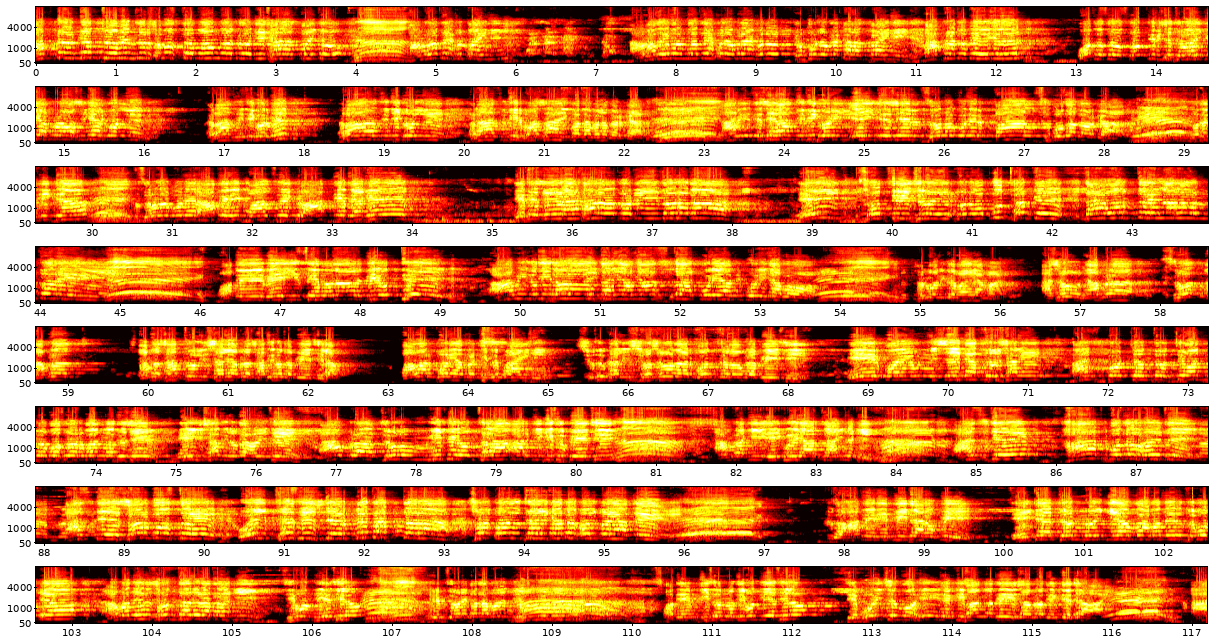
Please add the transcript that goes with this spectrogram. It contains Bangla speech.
আপনার নেতৃবৃন্দর সমস্ত মামলাগুলো কি খারাপ পাইতো আমরা তো এখন পাইনি। আমাদের মামলা এখন আমরা এখনও সম্পূর্ণ আমরা খালাস পাইনি। আপনারা তো পেয়ে গেলেন। অথচ ছত্রিশে জুলাইকে আপনারা অস্বীকার করলেন। রাজনীতি করবেন? রাজনীতি করলে রাজনীতির ভাষায় কথা বলা দরকার। আর এই দেশে রাজনীতি করি এই দেশের জনগণের পাল বোঝা দরকার। কথা ঠিক না? জনগণের হাতের এই পালস একটু আমি যদি দাঁড়াই তাহলে আমি আস্থা করে আমি পড়ে যাব। সম্মানিত ভাইয়ের আমার আসুন আমরা আমরা আমরা সাতচল্লিশ সালে আমরা স্বাধীনতা পেয়েছিলাম। পাওয়ার পরে আমরা কিছু পাইনি। শুধু খালি শোষণ আর বঞ্চনা আমরা পেয়েছি। এরপরে উনিশশো একাত্তর সালে আজ পর্যন্ত চুয়ান্ন বছর বাংলাদেশের এই স্বাধীনতা হয়েছে। আমরা জুলুম নিপীড়ন ছাড়া আর কি কিছু পেয়েছি? আমরা কি এইগুলি আর চাই নাকি? আজকে হাত বদল হয়েছে। আজকে সর্বস্তরের ওই ফেসিস্টের প্রেতাত্মারা সকল জায়গা দখল করে আছে। হাতের এপিট আর ওপিট এইটার জন্যই কি আমরা আমাদের যুবকেরা আমাদের সন্তানেরা তারা কি জীবন দিয়েছিল? জোরে কথা বলেন। জীবন দিয়েছিল? অতএব কি জন্য জীবন দিয়েছিল? যে বৈষম্যহীন একটি বাংলাদেশ আমরা দেখতে চাই।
